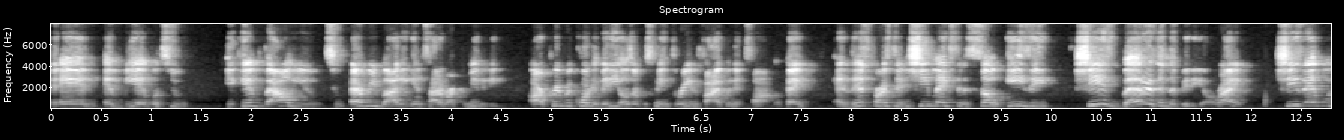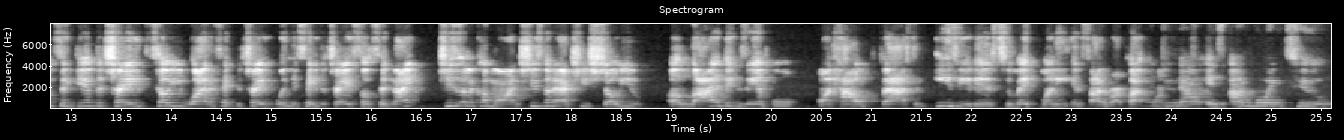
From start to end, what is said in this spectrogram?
and and be able to give value to everybody inside of our community. Our pre-recorded videos are between three and five minutes long, okay? And this person, she makes it so easy. She's better than the video, right? She's able to give the trades, tell you why to take the trade, when to take the trade. So tonight, she's gonna come on. She's gonna actually show you a live example on how fast and easy it is to make money inside of our platform. Do now is I'm going to,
